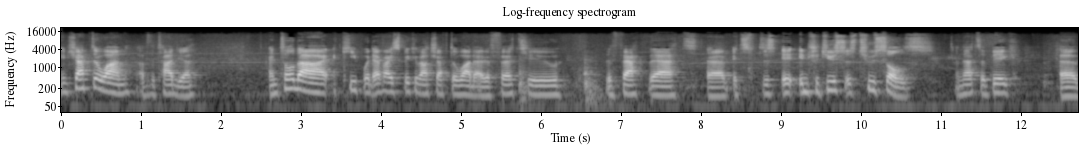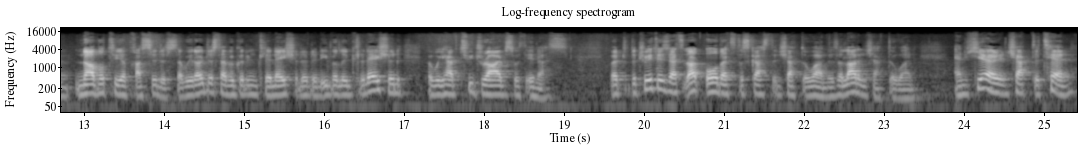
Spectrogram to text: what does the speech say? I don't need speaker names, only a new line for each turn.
in chapter 1 of the Tanya, until I keep, whenever I speak about chapter 1, I refer to the fact that uh, it's just, it introduces two souls. And that's a big uh, novelty of Hasidus, that we don't just have a good inclination and an evil inclination, but we have two drives within us. But the truth is, that's not all that's discussed in chapter 1. There's a lot in chapter 1. And here in chapter 10,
